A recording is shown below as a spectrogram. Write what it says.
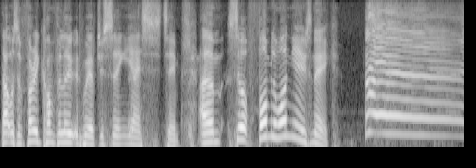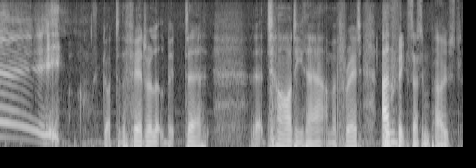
that was a very convoluted way of just saying yes, Tim. Um, so Formula One news, Nick. Hooray! Got to the fader a little bit uh, uh, tardy there, I'm afraid. We'll And fix that in post.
